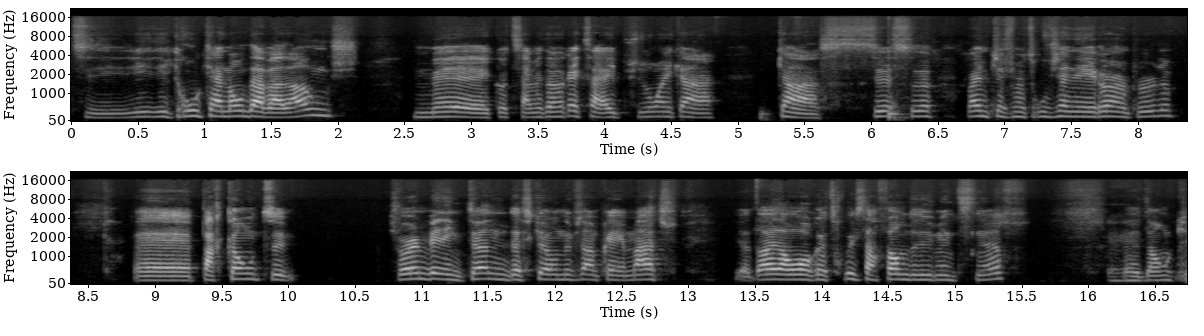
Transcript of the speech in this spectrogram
ce- les, gros canons d'avalanche. Mais écoute, ça m'étonnerait que ça aille plus loin qu'en qu'en 6, là. même que je me trouve généreux un peu. là. Euh, par contre, Jordan Bennington, de ce qu'on a vu dans le premier match, il a l'air d'avoir retrouvé sa forme de 2019. Euh, donc,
